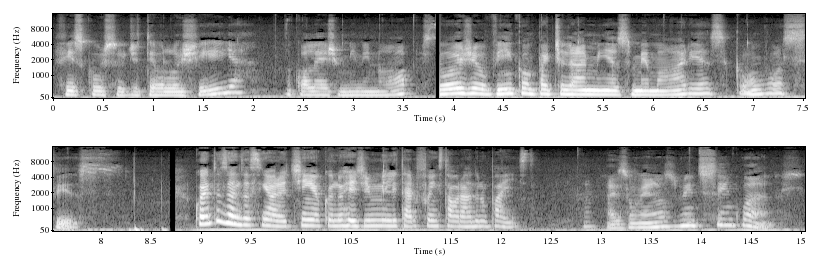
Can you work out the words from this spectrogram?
fiz curso de teologia no Colégio Mininópolis. Hoje eu vim compartilhar minhas memórias com vocês. Quantos anos a senhora tinha quando o regime militar foi instaurado no país? Mais ou menos 25 anos.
